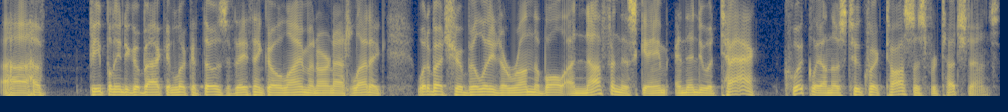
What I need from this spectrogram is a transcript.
Uh, people need to go back and look at those if they think O linemen aren't athletic. What about your ability to run the ball enough in this game and then to attack quickly on those two quick tosses for touchdowns.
